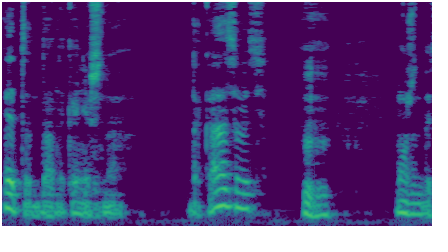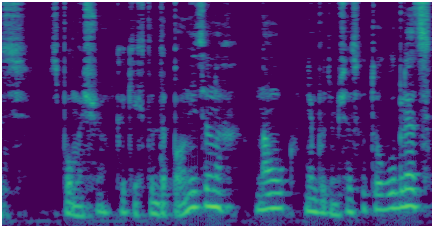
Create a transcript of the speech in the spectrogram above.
Это надо, конечно, доказывать. Угу. Может быть, с помощью каких-то дополнительных наук. Не будем сейчас в это углубляться.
